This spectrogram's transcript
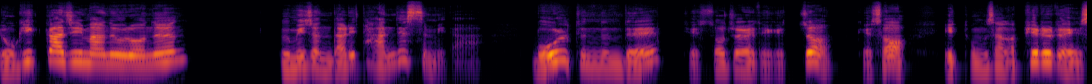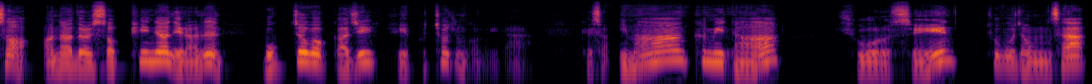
여기까지만으로는 의미 전달이 다 안 됐습니다. 뭘 듣는데 뒤에 써줘야 되겠죠? 그래서 이 동사가 필요로 해서 another's opinion이라는 목적어까지 뒤에 붙여준 겁니다. 그래서 이만큼이 다 주어로 쓰인 투부정사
